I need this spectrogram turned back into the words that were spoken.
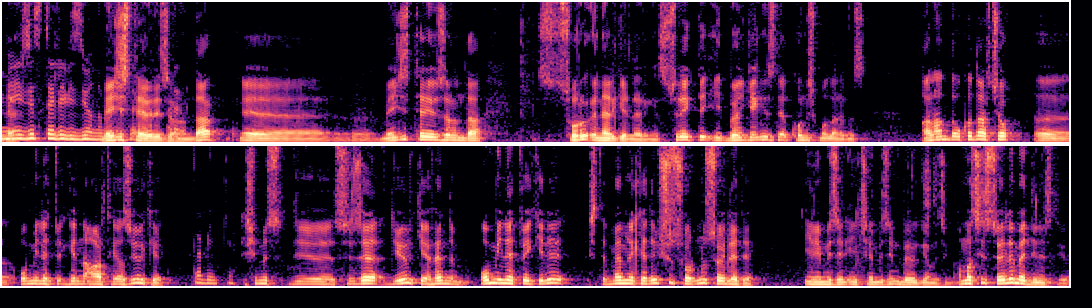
meclis, Meclis televizyonu. bu işte. televizyonunda, eee, meclis televizyonunda soru önergeleriniz, sürekli bölgenizle konuşmalarınız, alanda o kadar çok eee, o milletvekiline artı yazıyor ki, Tabii ki. Şimdi e, size diyor ki efendim o milletvekili işte memleketin şu sorunu söyledi. İlimizin, ilçemizin, bölgemizin. Ama siz söylemediniz diyor.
